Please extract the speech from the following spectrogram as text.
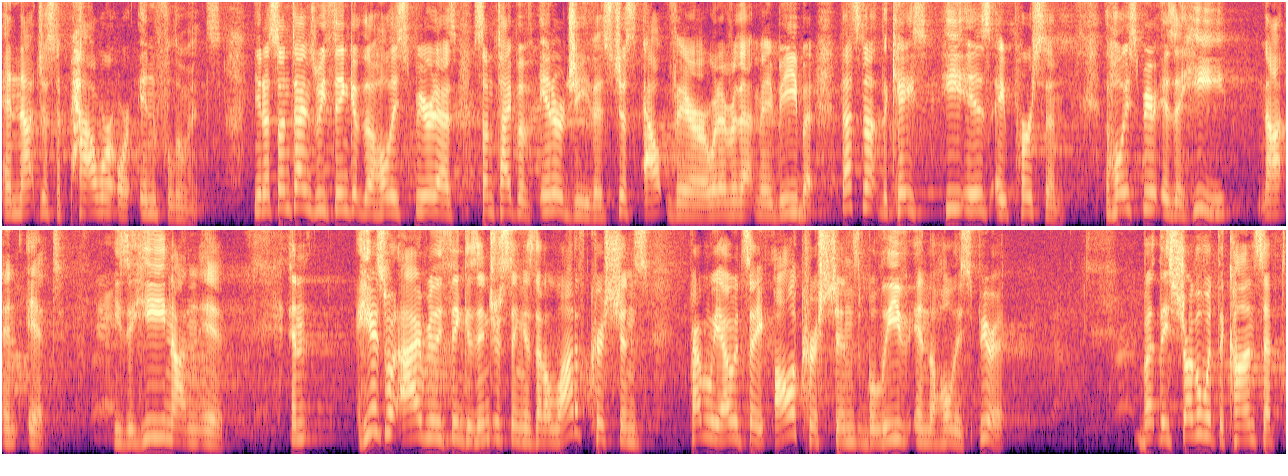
and not just a power or influence. You know, sometimes we think of the Holy Spirit as some type of energy that's just out there or whatever that may be, but that's not the case. He is a person. The Holy Spirit is a he, not an it. He's a he, not an it. And here's what I really think is interesting is that a lot of Christians, probably I would say all Christians, believe in the Holy Spirit. But they struggle with the concept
